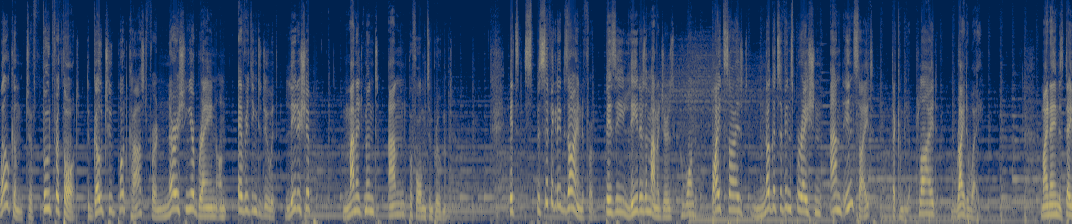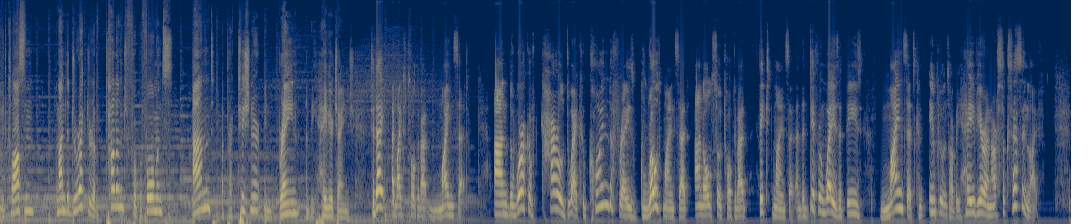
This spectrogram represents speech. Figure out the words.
Welcome to Food for Thought, the go to podcast for nourishing your brain on everything to do with leadership, management, and performance improvement. It's specifically designed for busy leaders and managers who want bite sized nuggets of inspiration and insight that can be applied right away. My name is David Clausen, and I'm the Director of Talent for Performance and a practitioner in brain and behaviour change. Today, I'd like to talk about mindset and the work of Carol Dweck, who coined the phrase growth mindset and also talked about fixed mindset and the different ways that these mindsets can influence our behavior and our success in life.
